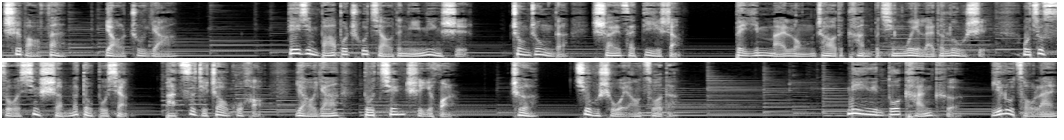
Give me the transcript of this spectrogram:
吃饱饭。咬住牙，跌进拔不出脚的泥泞时，重重的摔在地上，被阴霾笼罩的看不清未来的路时，我就索性什么都不想，把自己照顾好，咬牙多坚持一会儿，这就是我要做的。命运多坎坷，一路走来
